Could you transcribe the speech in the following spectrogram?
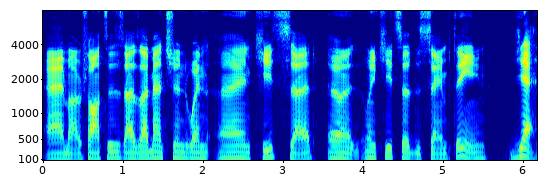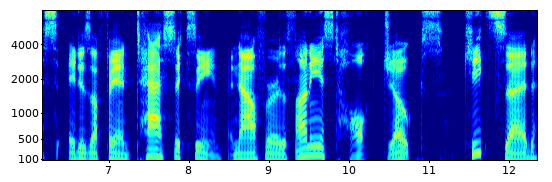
And my responses, as I mentioned when and Keith said, uh, when Keith said the same thing, yes, it is a fantastic scene. And now for the funniest Hulk jokes. Keith said,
